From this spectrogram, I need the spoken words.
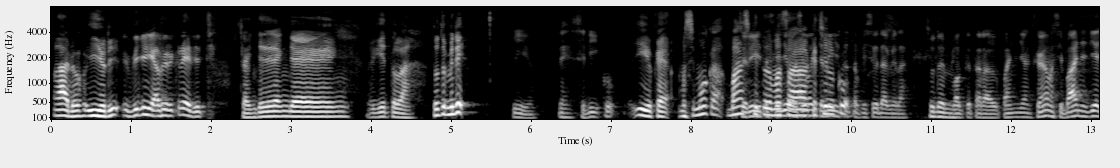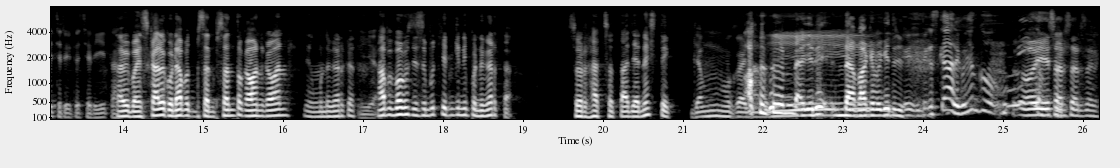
Aduh, iya di. bikin nggak after credit Jeng jeng jeng jeng. Begitulah. Tutup ini. iya deh sedihku Iya kayak masih mau kak bahas Cerita, gitu masa semua kecilku. cerita, tapi sudah bela Sudah, Mi. waktu terlalu panjang sebenarnya masih banyak dia cerita cerita Tapi banyak sekali kau dapat pesan-pesan tuh kawan-kawan yang mendengarkan. Iya. Apa bagus disebutkan kini pendengar tak? Surhat sotaja nestik. jam bukan Nggak, jadi nggak pakai begitu. eh, itu sekali gue kok Oh iya, sorry, sorry, sorry.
